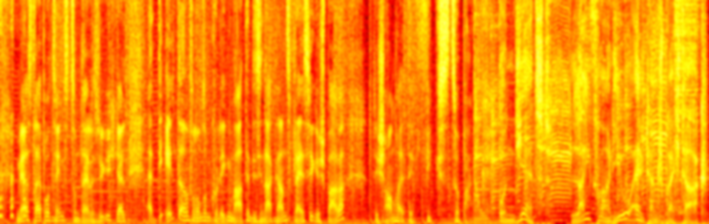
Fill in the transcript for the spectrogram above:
Mehr als 3% zum Teil. Das ist wirklich geil. Äh, Die Eltern von unserem Kollegen Martin, die sind auch ganz fleißige Sparer, die schauen heute fix zur Bank. Und jetzt Live-Radio-Elternsprechtag.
